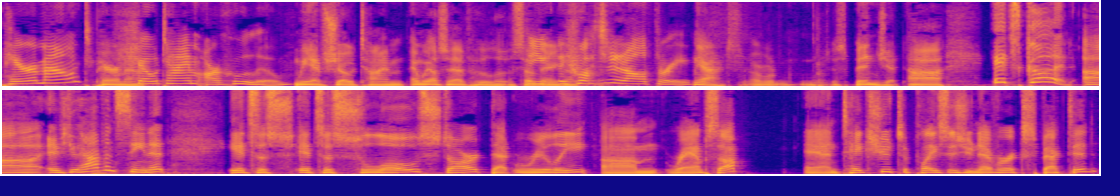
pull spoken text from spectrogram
Paramount, Paramount. Showtime, or Hulu. We have Showtime, and we also have Hulu. So, So, you, there you you go. watch it all three. Yeah, just, just binge it. Uh, it's good. Uh, if you haven't seen it, it's a it's a slow start that really um, ramps up and takes you to places you never expected.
